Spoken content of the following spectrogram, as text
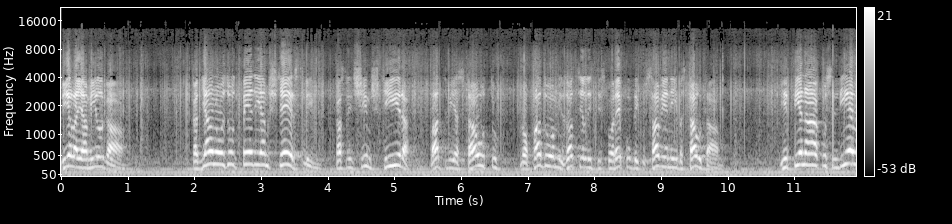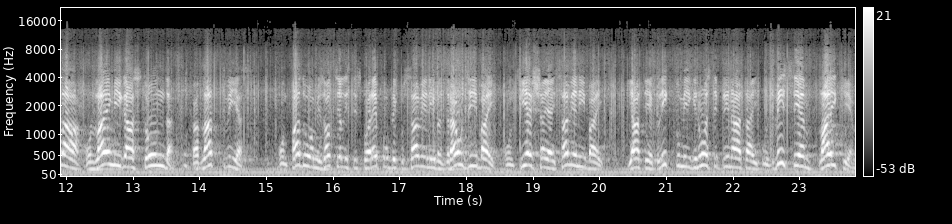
lielajām ilgām, kad jānozūd pēdējām šķērslim, kas līdz šim šķīra Latvijas tautu no Padomju Socialistisko Republiku Savienības tautām ir pienākusi lielā un laimīgā stunda, kad Latvijas un Padomju Socialistisko Republiku Savienības draudzībai un ciešajai savienībai jātiek likumīgi nostiprinātai uz visiem laikiem.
